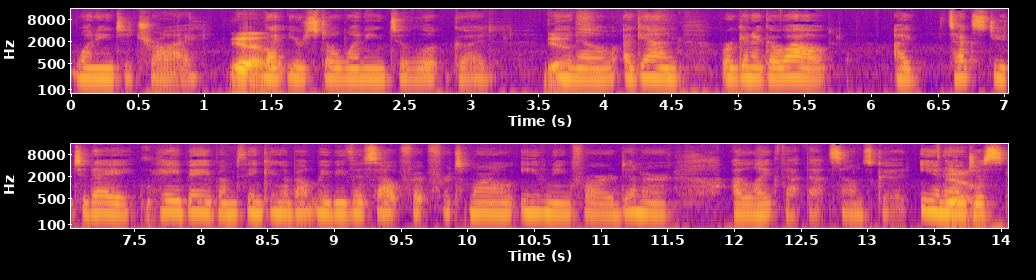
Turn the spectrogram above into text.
wanting to try, Yeah. that you're still wanting to look good. Yes. You know, again, we're going to go out. I text you today, hey babe, I'm thinking about maybe this outfit for tomorrow evening for our dinner. I like that. That sounds good. You know, Yeah. just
